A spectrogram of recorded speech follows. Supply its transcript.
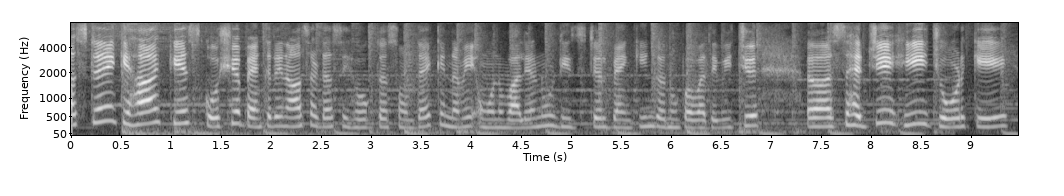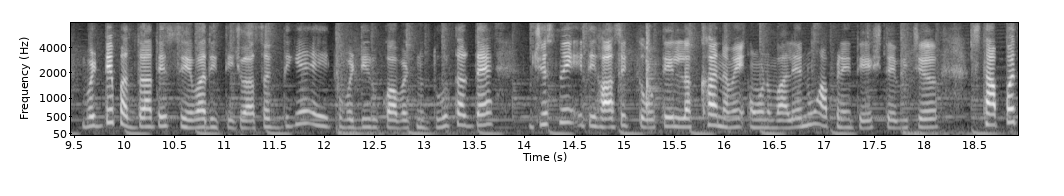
ਗਾਸਟਰ ਨੇ ਕਿਹਾ ਕਿ ਸਕੋਸ਼ੀਆ ਬੈਂਕ ਦੇ ਨਾਲ ਸਾਡਾ ਸਹਿਯੋਗ ਦਰਸਾਉਂਦਾ ਹੈ ਕਿ ਨਵੇਂ ਆਉਣ ਵਾਲਿਆਂ ਨੂੰ ਡਿਜੀਟਲ ਬੈਂਕਿੰਗ ਅਨੁਭਵਾਂ ਦੇ ਵਿੱਚ ਅ, ਸਹਿਜੇ ਹੀ ਜੋੜ ਕੇ ਵੱਡੇ ਪੱਧਰਾਂ ਤੇ ਸੇਵਾ ਦਿੱਤੀ ਜਾ ਸਕਦੀ ਹੈ। ਇਹ ਇੱਕ ਵੱਡੀ ਰੁਕਾਵਟ ਨੂੰ ਦੂਰ ਕਰਦਾ ਹੈ ਜਿਸ ਨੇ ਇਤਿਹਾਸਿਕ ਤੌਰ ਤੇ ਲੱਖਾਂ ਨਵੇਂ ਆਉਣ ਵਾਲਿਆਂ ਨੂੰ ਆਪਣੇ ਦੇਸ਼ ਦੇ ਵਿੱਚ ਸਥਾਪਿਤ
